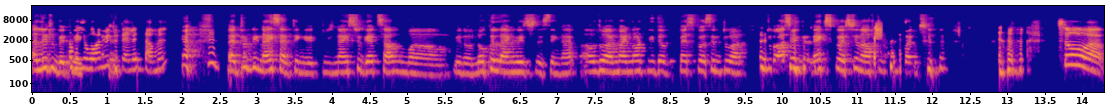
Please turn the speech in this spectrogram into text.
a little bit. you want me to tell in Tamil? that would be nice. I think it would be nice to get some, uh, you know, local language. This thing. I, although I might not be the best person to uh, to ask you the next question after that, but. so uh,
